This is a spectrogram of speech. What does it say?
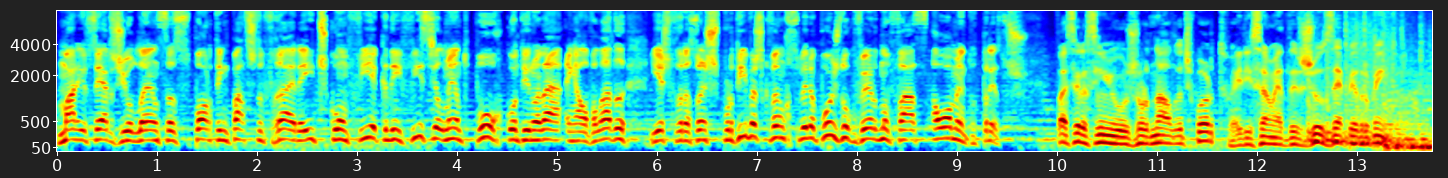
Mário Sérgio lança Sporting Passos de Ferreira e desconfia que dificilmente Porro continuará em Alvalade e as federações esportivas que vão receber apoio do governo face ao aumento de preços. Vai ser assim o Jornal de Desporto. A edição é de José Pedro Pinto.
